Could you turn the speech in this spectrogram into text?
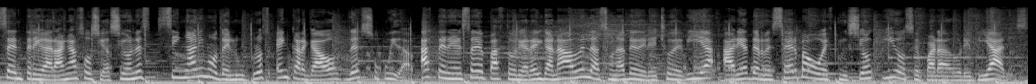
se entregarán a asociaciones sin ánimo de lucros encargados de su cuidado. Abstenerse de pastorear el ganado en las zonas de derecho de vía, áreas de reserva o exclusión y o separadores viales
